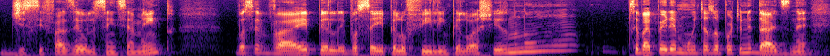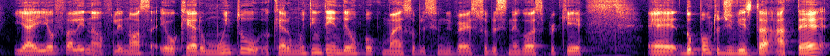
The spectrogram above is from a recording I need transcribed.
de se fazer o licenciamento, você vai pelo você ir pelo feeling, pelo achismo, não você vai perder muitas oportunidades, né? E aí eu falei não, falei nossa, eu quero muito, eu quero muito entender um pouco mais sobre esse universo, sobre esse negócio, porque é, do ponto de vista até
